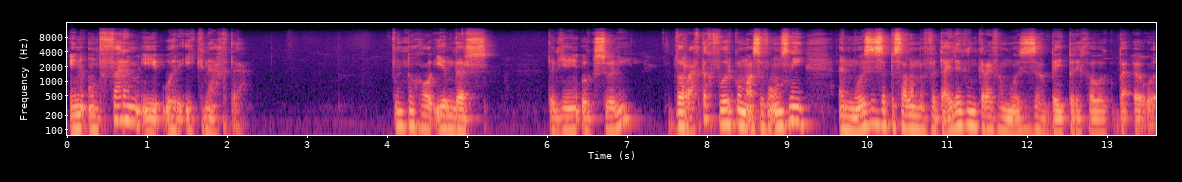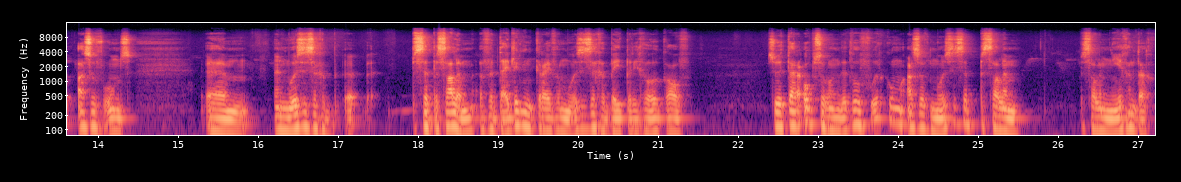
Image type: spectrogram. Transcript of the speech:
en ontferm u oor u knegte. Dink nogal eenders dink jy nie ook so nie? Dit wil regtig voorkom asof ons nie in Moses se Psalme 'n verduideliking kry van Moses se gebed by die goue eh, asof ons ehm um, in Moses se uh, se Psalm 'n verduideliking kry van Moses se gebed by die goue kalf. So ter opsomming, dit wil voorkom asof Moses se Psalm Psalm 90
